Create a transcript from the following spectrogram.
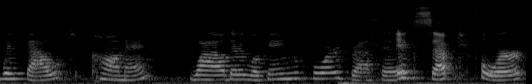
without comment while they're looking for dresses. Except for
